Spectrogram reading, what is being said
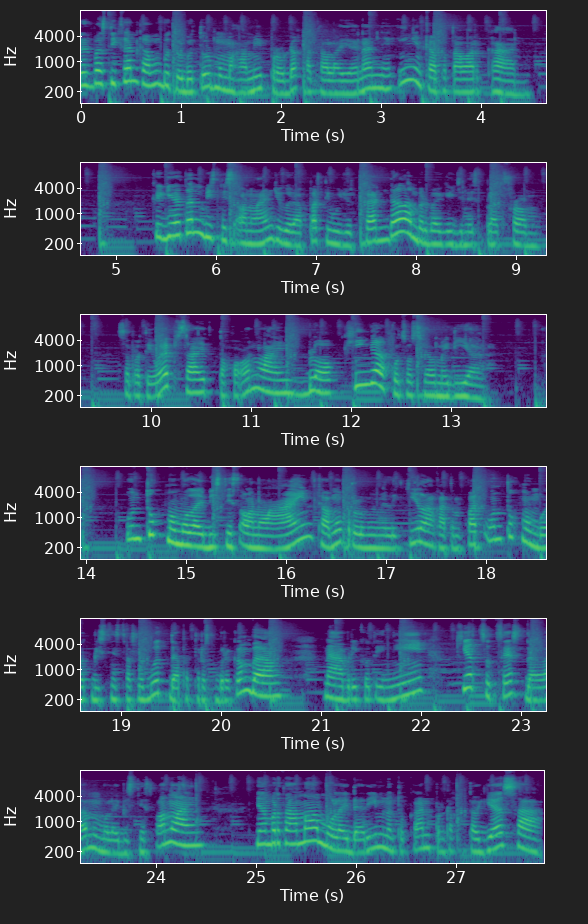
Dan pastikan kamu betul-betul memahami produk atau layanan yang ingin kamu tawarkan. Kegiatan bisnis online juga dapat diwujudkan dalam berbagai jenis platform, seperti website, toko online, blog, hingga akun sosial media. Untuk memulai bisnis online, kamu perlu memiliki langkah tempat untuk membuat bisnis tersebut dapat terus berkembang. Nah, berikut ini kiat sukses dalam memulai bisnis online. Yang pertama, mulai dari menentukan produk atau jasa.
